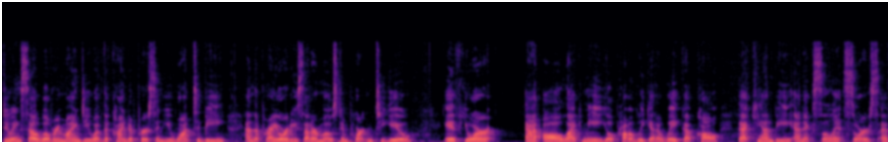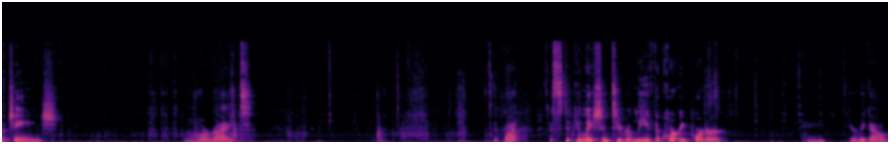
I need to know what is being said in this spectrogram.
Doing so will remind you of the kind of person you want to be and the priorities that are most important to you. If you're at all like me, you'll probably get a wake up call that can be an excellent source of change. All right. I've got a stipulation to relieve the court reporter. Okay, here we go.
